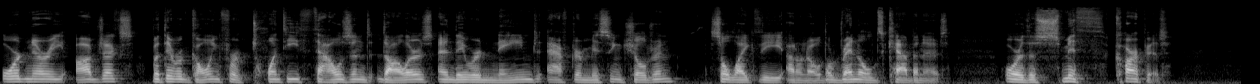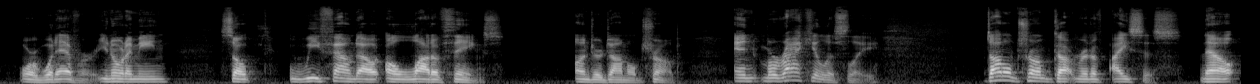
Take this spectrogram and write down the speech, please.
ordinary objects but they were going for $20,000 and they were named after missing children. So like the I don't know the Reynolds cabinet or the Smith carpet or whatever. You know what I mean? So we found out a lot of things under Donald Trump. And miraculously Donald Trump got rid of ISIS. Now,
